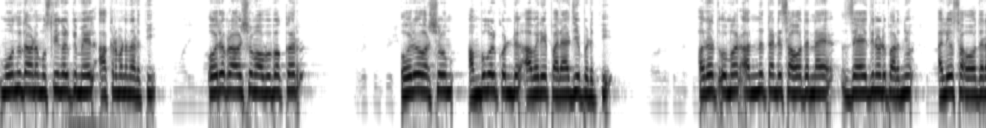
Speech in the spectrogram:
മൂന്ന് തവണ മുസ്ലിങ്ങൾക്ക് മേൽ ആക്രമണം നടത്തി. ഓരോ പ്രാവശ്യവും അബുബക്കർ ഓരോ വർഷവും അമ്പുകൾ കൊണ്ട് അവരെ പരാജയപ്പെടുത്തി. അതത് ഉമർ അന്ന് തന്റെ സഹോദരനായ ജയദിനോട് പറഞ്ഞു അലിയോ സഹോദര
